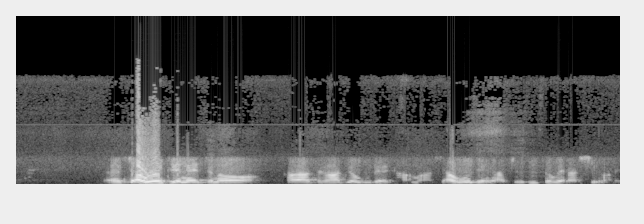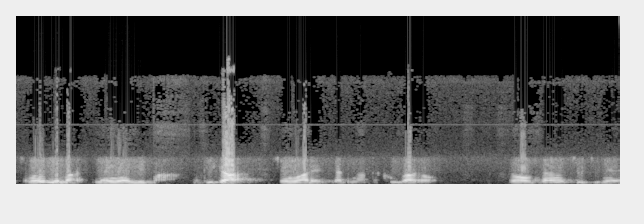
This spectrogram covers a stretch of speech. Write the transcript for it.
။ အဲဆရာဝန်တင်နဲ့ကျွန်တော်ခါစကားပြောမှုတဲ့အခါမှာဆရာဝန်တင်ကကြိုပြီးပြောခဲ့တာရှိပါတယ်ကျွန်တော်တို့မြန်မာနိုင်ငံရေးမှာအဓိကရှင်ရတဲ့ပြဿနာတစ်ခုကတော့ဒေါ်ဆန်းစုကြည်နဲ့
